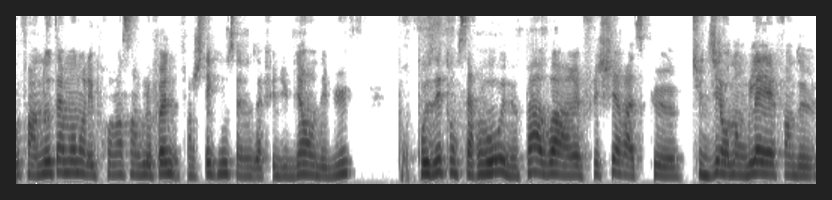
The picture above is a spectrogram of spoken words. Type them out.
enfin, notamment dans les provinces anglophones, je sais que nous, ça nous a fait du bien au début pour poser ton cerveau et ne pas avoir à réfléchir à ce que tu dis en anglais, enfin, de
